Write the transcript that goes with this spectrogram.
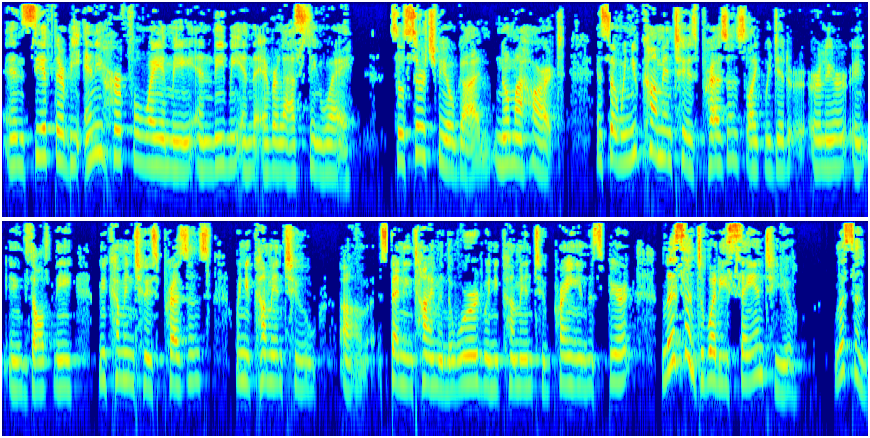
and see if there be any hurtful way in me and lead me in the everlasting way. So search me, O God, know my heart. And so when you come into his presence, like we did earlier in, Exalt Me, when you come into his presence, when you come into um, spending time in the Word, when you come into praying in the Spirit, listen to what he's saying to you. Listen,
